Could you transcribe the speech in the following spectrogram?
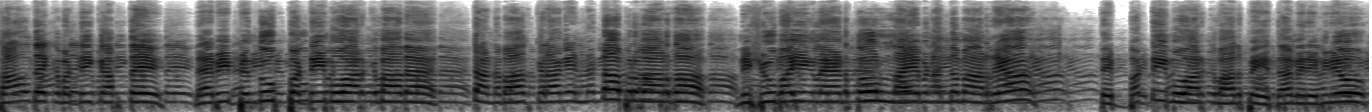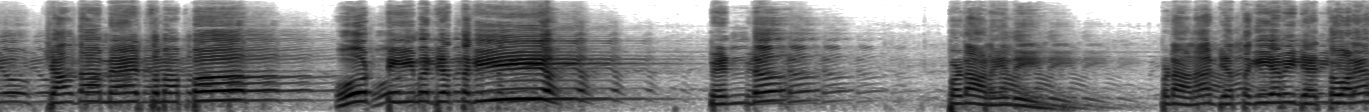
ਸਾਲ ਦੇ ਕਬੱਡੀ ਕੱਪ ਤੇ ਲੈ ਵੀ ਬਿੰਦੂ, ਵੱਡੀ ਮੁਬਾਰਕਬਾਦ ਹੈ। ਧੰਨਵਾਦ ਕਰਾਂਗੇ ਨੱਡਾ ਪਰਿਵਾਰ ਦਾ। ਨਿਸ਼ੂ ਬਾਈ ਇੰਗਲੈਂਡ ਤੋਂ ਲਾਈਵ ਆਨੰਦ ਮਾਰ ਰਿਹਾ ਤੇ ਵੱਡੀ ਮੁਬਾਰਕਬਾਦ ਭੇਜਦਾ ਮੇਰੇ ਵੀਰੋ। ਚੱਲਦਾ ਮੈਚ ਸਮਾਪਤ। ਉਹ ਟੀਮ ਜਿੱਤ ਗਈ ਪਿੰਡ ਪੜਾਣੇ ਦੀ। ਪੜਾਣਾ ਜਿੱਤ ਗਈ ਆ ਵੀ ਜੈਤੋ ਵਾਲਿਆ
